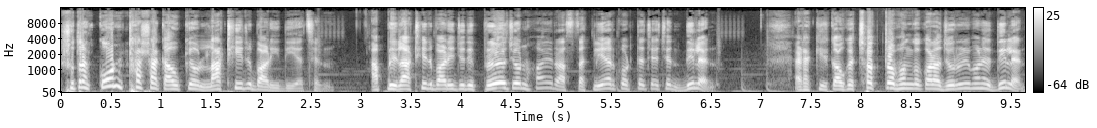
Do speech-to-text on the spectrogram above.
সুতরাং কোন ঠাসা কাউকেও লাঠির বাড়ি দিয়েছেন? আপনি লাঠির বাড়ি যদি প্রয়োজন হয়, রাস্তা ক্লিয়ার করতে চেয়েছেন, দিলেন। এটা কি কাউকে ছত্রভঙ্গ করা জরুরি মানে দিলেন?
